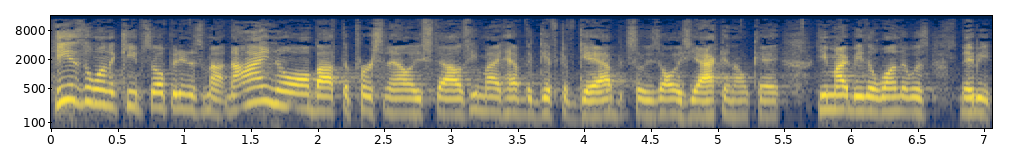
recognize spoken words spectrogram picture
He's the one that keeps opening his mouth. Now, I know all about the personality styles. He might have the gift of gab, so he's always yakking, okay. He might be the one that was maybe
